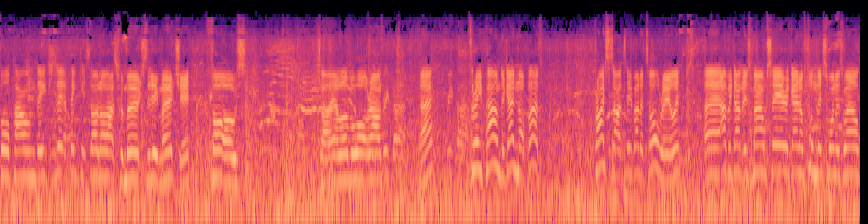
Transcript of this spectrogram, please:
Four pound each, is it? I think it's. Oh no, that's for merch. They do merch here. Photos. So yeah, we'll have a walk around. Three pound. Eh? Three pound. Three pound again, not bad. Prices aren't too bad at all, really. Uh, Abbey Danter's Mouse here again. I've done this one as well.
